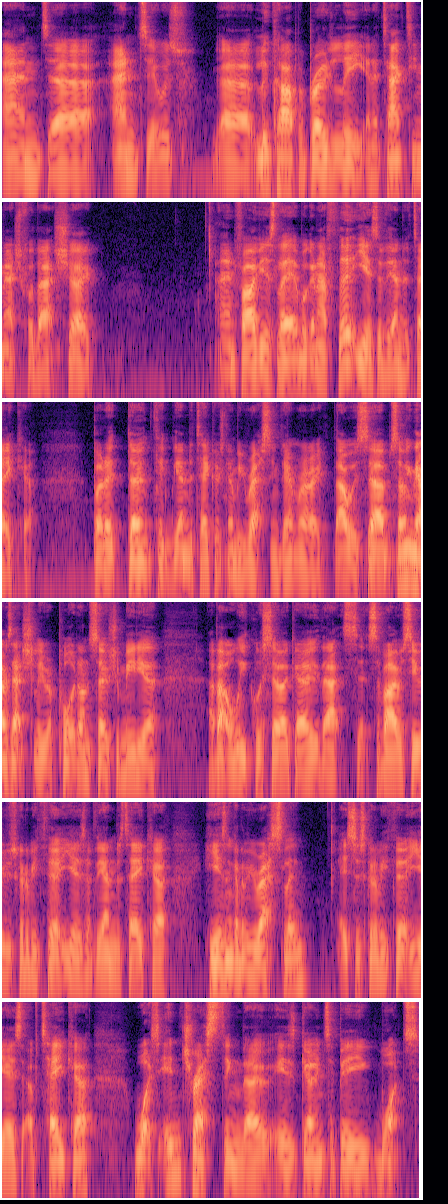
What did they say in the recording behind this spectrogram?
and uh, and it was uh, Luke Harper, Brodie Lee in a tag team match for that show. And five years later, we're going to have 30 years of The Undertaker. But I don't think The Undertaker is going to be wrestling, don't worry. That was um, something that was actually reported on social media about a week or so ago that Survivor Series is going to be 30 years of The Undertaker. He isn't going to be wrestling. It's just going to be 30 years of Taker. What's interesting though is going to be what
